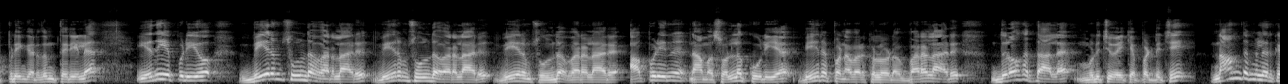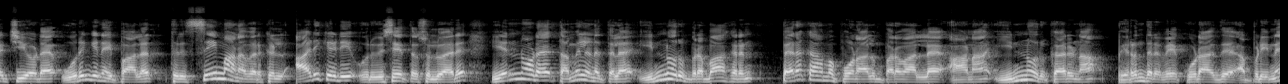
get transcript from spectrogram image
அப்படிங்கிறதும் தெரியல. எது எப்படியோ வீரம் சூழ்ந்த வரலாறு வீரம் சூழ்ந்த வரலாறு வீரம் சூழ்ந்த வரலாறு அப்படின்னு நாம் சொல்லக்கூடிய வீரப்பன் அவர்களோட வரலாறு துரோகத்தால் முடிச்சு வைக்கப்பட்டுச்சு. நாம் தமிழர் கட்சியோட ஒருங்கிணைப்பாளர் திரு சீமான் அவர்கள் அடிக்கடி ஒரு விஷயத்தை சொல்லுவார். என்னோட தமிழினத்தில் இன்னொரு பிரபாகரன் பிறக்காம போனாலும் பரவாயில்ல ஆனால் இன்னொரு கருணா பிறந்துடவே கூடாது அப்படின்னு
